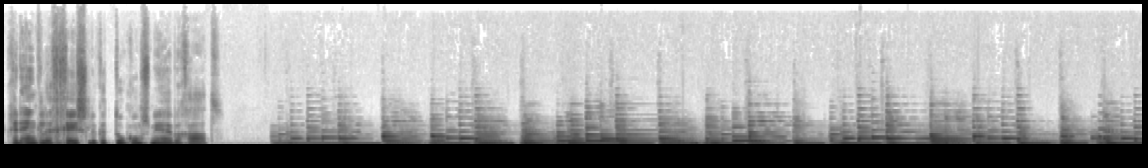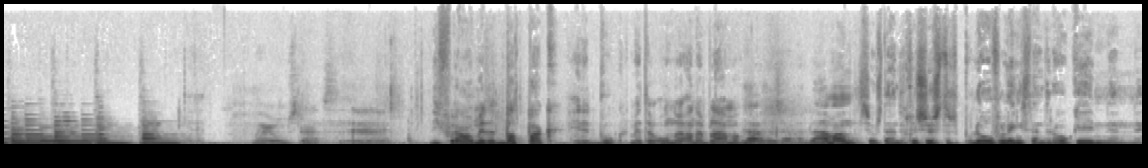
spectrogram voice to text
geen enkele geestelijke toekomst meer hebben gehad. Die vrouw met het badpak in het boek met daaronder Anna Blaman? Nou, dat is Anna Blaman. Zo staan de gezusters Beloveling staan er ook in. En eh,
